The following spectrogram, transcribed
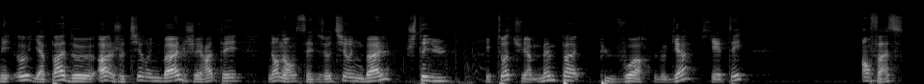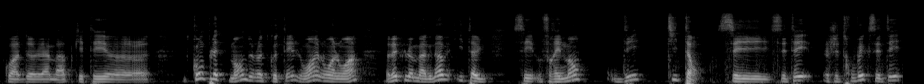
Mais eux, il n'y a pas de ah je tire une balle, j'ai raté. Non non, c'est je tire une balle, je t'ai eu. Et toi tu as même pas pu voir le gars qui était en face quoi de la map, qui était euh, complètement de l'autre côté, loin loin loin, avec le Magnum, il t'a eu. C'est vraiment des titans. C'était, j'ai trouvé que c'était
